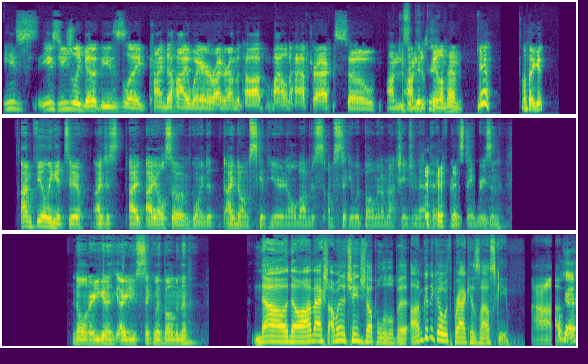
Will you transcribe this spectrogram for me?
He's he's usually good at these like kind of high wear, right around the top, mile and a half tracks. So I'm I'm just pick. feeling him. Yeah, I'll take it. I'm feeling it too. I just I I also am going to I know I'm skipping you know, but I'm just I'm sticking with Bowman. I'm not changing that pick for the same reason. Nolan, are you gonna are you sticking with Bowman then? No, no, I'm actually I'm gonna change it up a little bit. I'm gonna go with Brad Keselowski. Uh, okay.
